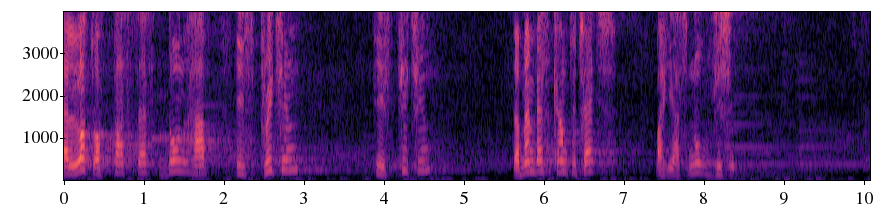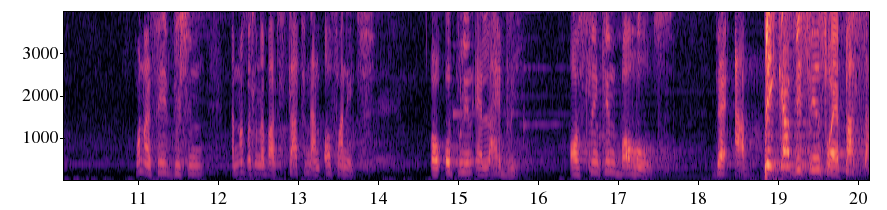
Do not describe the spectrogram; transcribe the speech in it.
A lot of pastors don't have. He's preaching, he's teaching. The members come to church, but he has no vision. When I say vision, I'm not talking about starting an orphanage or opening a library or sinking boreholes. There are bigger visions for a pastor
